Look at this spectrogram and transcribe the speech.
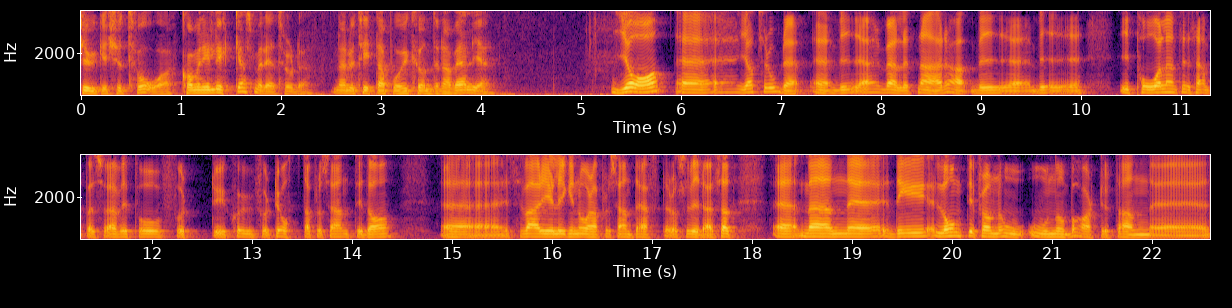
2022. Kommer ni lyckas med det tror du? När du tittar på hur kunderna väljer? Ja, eh, jag tror det. Eh, vi är väldigt nära. Vi, eh, vi, I Polen till exempel så är vi på 47-48 procent idag. Eh, Sverige ligger några procent efter och så vidare. Så att, eh, men eh, det är långt ifrån onåbart utan eh,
